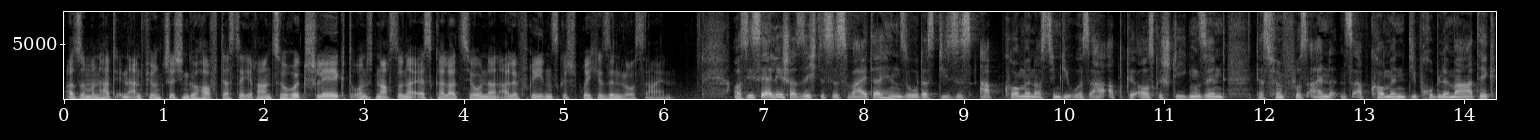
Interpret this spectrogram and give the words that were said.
Also man hat in Anführungsstrichen gehofft, dass der Iran zurückschlägt und nach so einer Eskalation dann alle Friedensgespräche sinnlos seien. Aus israelischer Sicht ist es weiterhin so, dass dieses Abkommen, aus dem die USA ausgestiegen sind, das 5 plus 1 Abkommen, die Problematik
